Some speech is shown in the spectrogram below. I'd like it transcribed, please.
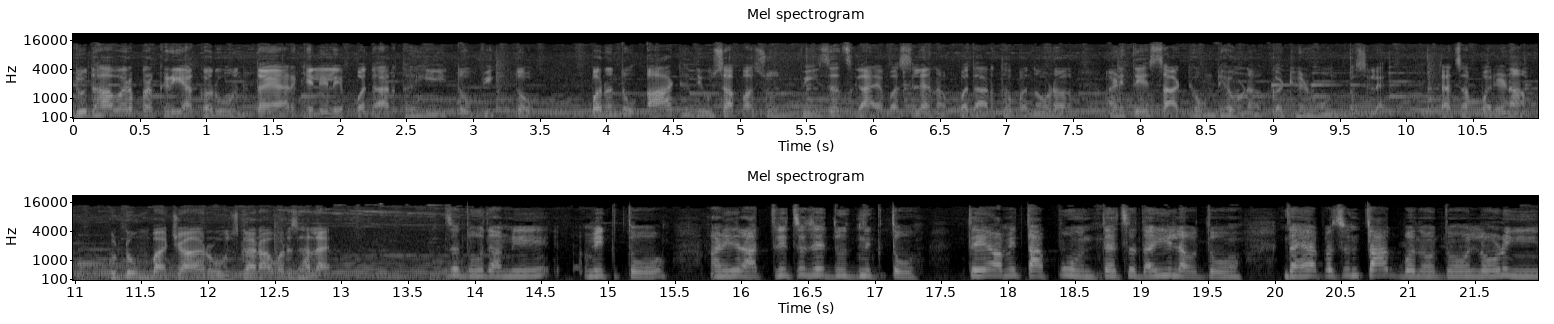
दुधावर प्रक्रिया करून तयार केलेले पदार्थही तो विकतो. परंतु आठ दिवसापासून वीजच गायब असल्यानं पदार्थ बनवणं आणि ते साठवून ठेवणं कठीण होऊन बसलंय. त्याचा परिणाम कुटुंबाच्या रोजगारावर झालाय. दूध आम्ही विकतो आणि रात्रीचं जे दूध निघतो ते आम्ही तापून त्याचं दही लावतो. दह्यापासून ताक बनवतो लोणी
